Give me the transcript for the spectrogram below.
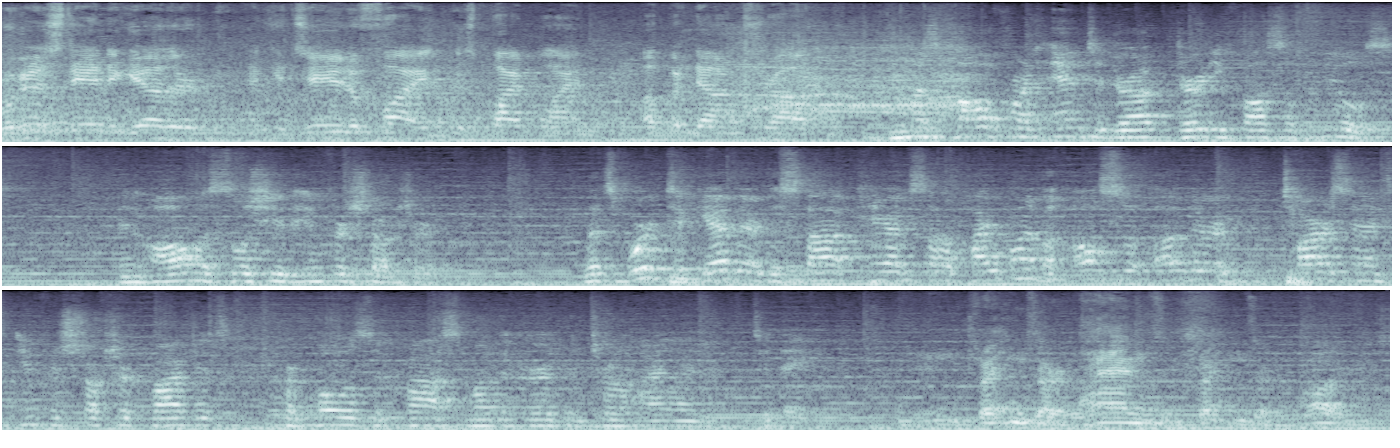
We're going to stand together and continue to fight this pipeline up and down this route. We must call for an end to dir- dirty fossil fuels and all associated infrastructure. Let's work together to stop KXL pipeline, but also other tar sands infrastructure projects proposed across Mother Earth and Turtle Island today. It threatens our lands and threatens our waters.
